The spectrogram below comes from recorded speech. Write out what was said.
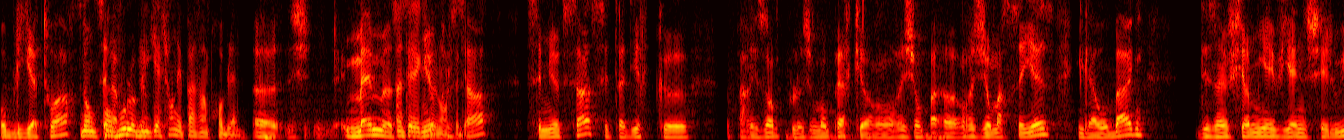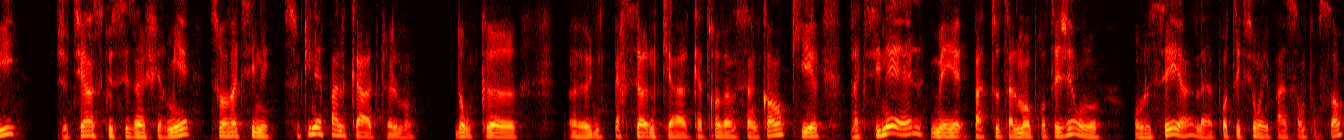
obligatoires. Donc, pour vous, l'obligation n'est pas un problème. Euh, même c'est mieux que ça. C'est mieux que ça, c'est-à-dire que, par exemple, j'ai mon père qui est en région, en région marseillaise, il est au bagne, des infirmiers viennent chez lui. Je tiens à ce que ces infirmiers soient vaccinés, ce qui n'est pas le cas actuellement. Donc, euh, euh, une personne qui a 85 ans, qui est vaccinée, elle, mais pas totalement protégée. On, le sait, hein, la protection n'est pas à 100%.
